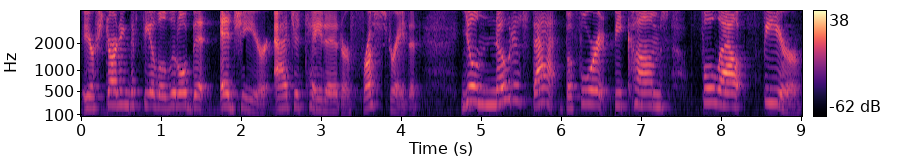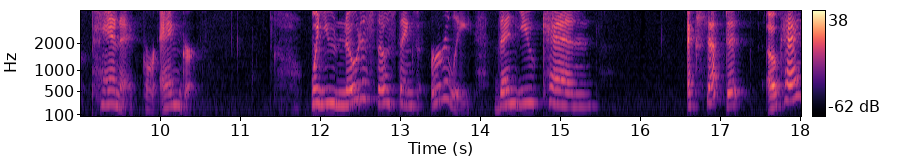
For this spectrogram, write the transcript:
You're starting to feel a little bit edgy or agitated or frustrated. You'll notice that before it becomes full out fear, panic, or anger. When you notice those things early, then you can accept it. Okay,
